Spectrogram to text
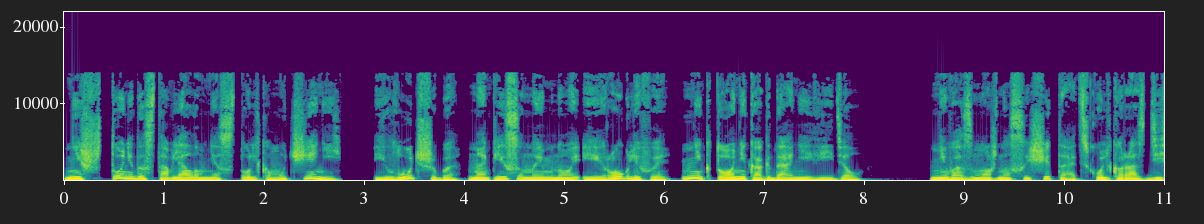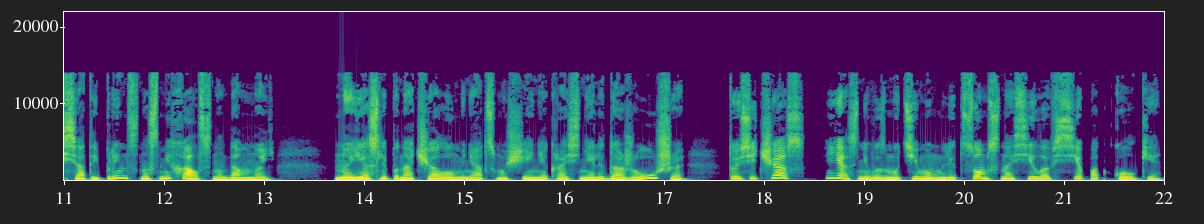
ничто не доставляло мне столько мучений, и лучше бы написанные мной иероглифы никто никогда не видел. Невозможно сосчитать, сколько раз десятый принц насмехался надо мной, но если поначалу у меня от смущения краснели даже уши, то сейчас я с невозмутимым лицом сносила все подколки.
